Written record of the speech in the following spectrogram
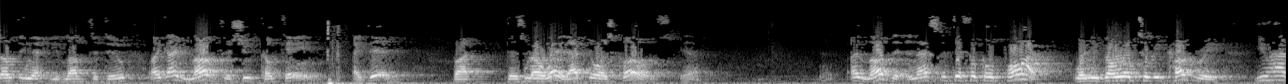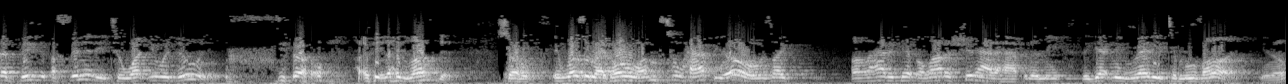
something that you love to do, like I love to shoot cocaine, I did, but there's no way that door is closed. Yeah. I loved it, and that's the difficult part when you go into recovery you had a big affinity to what you were doing. you know, I mean, I loved it. So it wasn't like, oh, I'm so happy. No, it was like oh, I had to get a lot of shit had to happen to me to get me ready to move on. You know,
